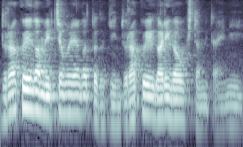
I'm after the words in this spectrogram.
ドラクエがめっちゃ盛り上がった時にドラクエ狩りが起きたみたいに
